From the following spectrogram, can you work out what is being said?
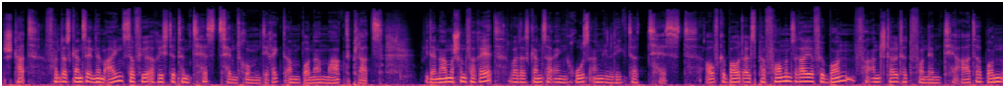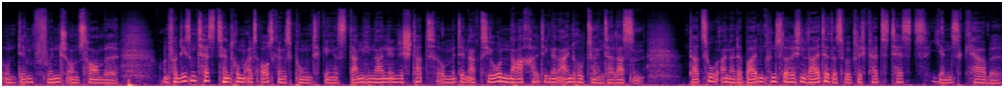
Statt fand das Ganze in dem eigens dafür errichteten Testzentrum direkt am Bonner Marktplatz. Wie der Name schon verrät, war das Ganze ein groß angelegter Test, aufgebaut als Performancereihe für Bonn, veranstaltet von dem Theater Bonn und dem Fringe Ensemble. Und von diesem Testzentrum als Ausgangspunkt ging es dann hinein in die Stadt, um mit den Aktionen nachhaltigen Eindruck zu hinterlassen. Dazu einer der beiden künstlerischen Leiter des Wirklichkeitstests, Jens Kerbel.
